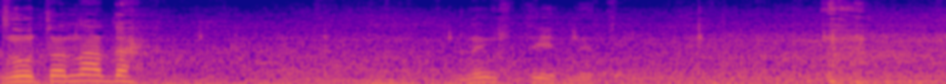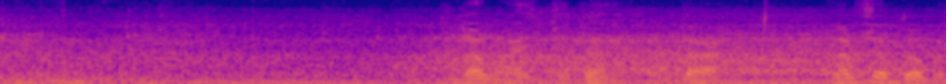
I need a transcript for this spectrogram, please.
Ну, та треба не встигнете. Давайте, так, да, так. На все добре.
